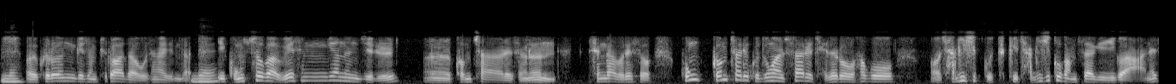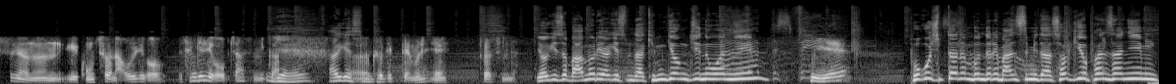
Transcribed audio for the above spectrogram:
네. 어, 그런 게 좀 필요하다고 생각이 듭니다. 네. 이 공수처가 왜 생겼는지를 어, 검찰에서는 생각을 해서 공, 검찰이 그동안 수사를 제대로 하고 어, 자기 식구 특히 자기 식구 감싸기 이거 안 했으면은 이 공수처가 나올 리가 없- 생길 리가 없지 않습니까? 예, 어, 알겠습니다. 그렇기 때문에 예 그렇습니다. 여기서 마무리하겠습니다. 김경진 의원님. 예. 보고 싶다는 분들이 많습니다. 서기호 판사님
